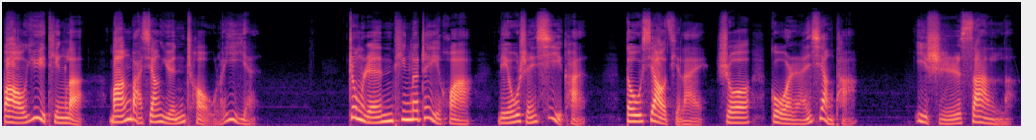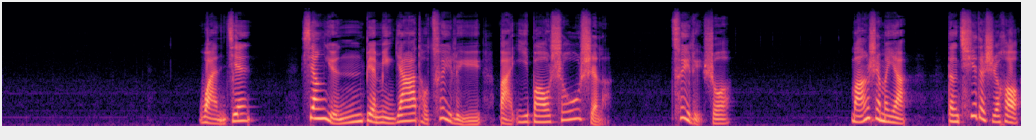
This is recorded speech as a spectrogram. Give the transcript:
宝玉听了，忙把湘云瞅了一眼。众人听了这话，留神细看，都笑起来，说：“果然像她。”一时散了。晚间，湘云便命丫头翠缕把衣包收拾了。翠缕说：“忙什么呀？等去的时候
